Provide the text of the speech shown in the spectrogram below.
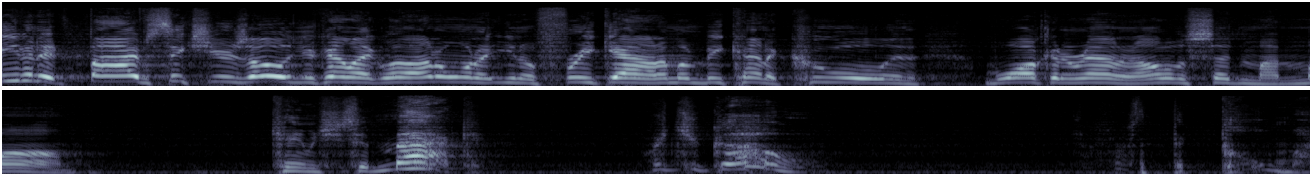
even at five, six years old, you're kind of like, well, I don't want to, you know, freak out. I'm going to be kind of cool. And I'm walking around, and all of a sudden, my mom came and she said, Mac, where'd you go? I was at the gold mine.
